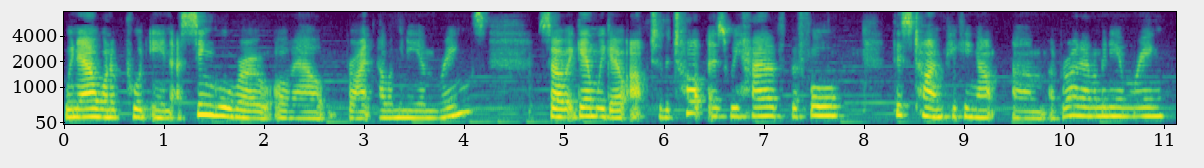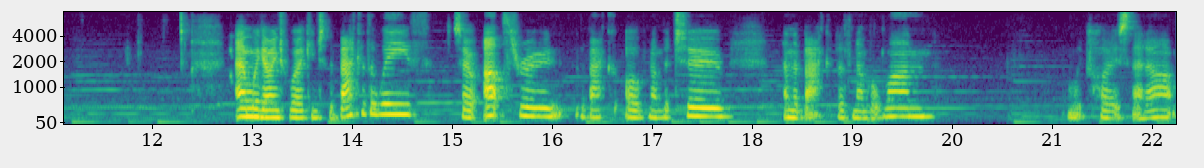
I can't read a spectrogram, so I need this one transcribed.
We now want to put in a single row of our bright aluminium rings. So again, we go up to the top as we have before, this time picking up um, a bright aluminium ring. And we're going to work into the back of the weave. So up through the back of number two and the back of number one. And we close that up.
